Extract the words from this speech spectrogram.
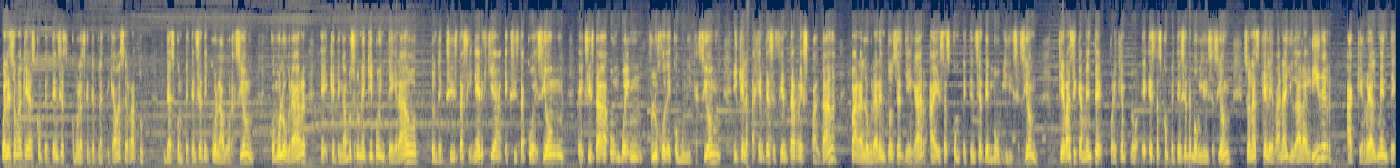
cuáles son aquellas competencias como las que te platicaba hace rato, las competencias de colaboración, cómo lograr eh, que tengamos un equipo integrado donde exista sinergia, exista cohesión, exista un buen flujo de comunicación y que la gente se sienta respaldada para lograr entonces llegar a esas competencias de movilización, que básicamente, por ejemplo, e, estas competencias de movilización son las que le van a ayudar al líder a que realmente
